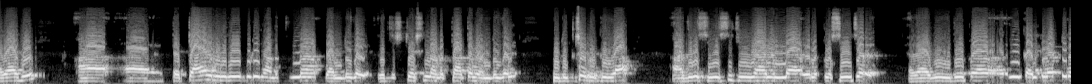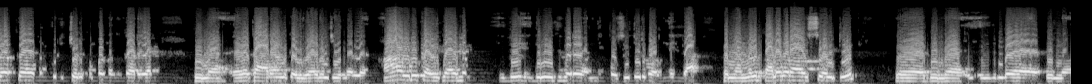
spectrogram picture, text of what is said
അതായത് തെറ്റായ രീതിയിൽ കൂടി നടത്തുന്ന വണ്ടികൾ രജിസ്ട്രേഷൻ നടത്താത്ത വണ്ടികൾ പിടിച്ചെടുക്കുക അതിന് സീസ് ചെയ്യാനുള്ള ഒരു പ്രൊസീജിയർ അതായത് ഇതിപ്പോ ഈ കല്ലുവട്ടികളൊക്കെ പിടിച്ചെടുക്കുമ്പോൾ നമുക്കറിയാം പിന്നെ ഏതൊക്കെ ആരാണ് കൈകാര്യം ചെയ്യുന്നത്. ആ ഒരു കൈകാര്യം ഇത് ഇതിന് ഇതുവരെ വന്നി പ്രൊസീജിയർ വന്നില്ല. അപ്പൊ ഞങ്ങൾ പല പ്രാവശ്യമായിട്ട് പിന്നെ ഇതിന്റെ പിന്നെ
